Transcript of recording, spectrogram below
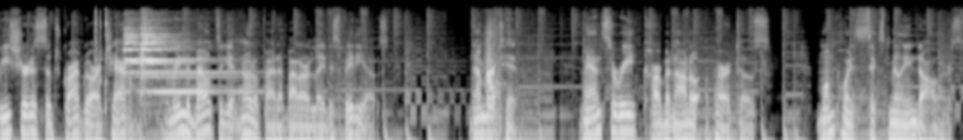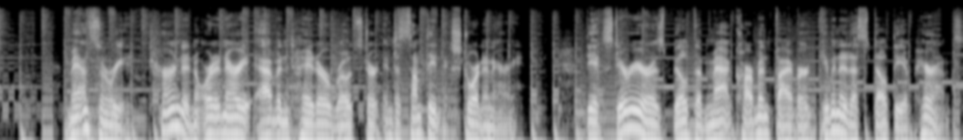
be sure to subscribe to our channel and ring the bell to get notified about our latest videos. Number 10. Mansory Carbonado Apertos, $1.6 million. Mansory turned an ordinary Aventador Roadster into something extraordinary. The exterior is built of matte carbon fiber, giving it a stealthy appearance,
